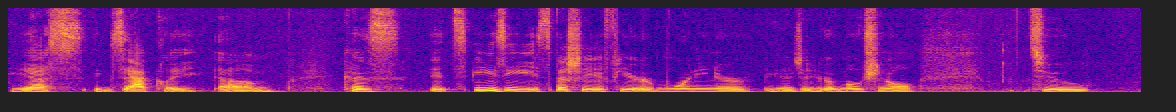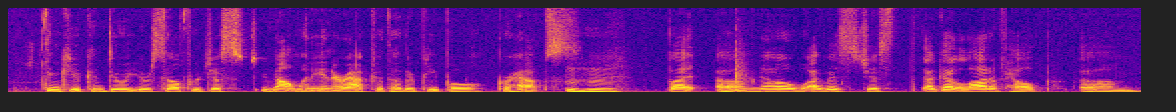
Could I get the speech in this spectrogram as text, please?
yes, exactly. Because it's easy, especially if you're mourning or you know, you're emotional, to think you can do it yourself or just not want to interact with other people, perhaps. But um, no, I was just I got a lot of help. Um,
